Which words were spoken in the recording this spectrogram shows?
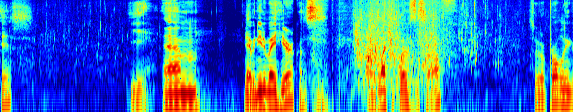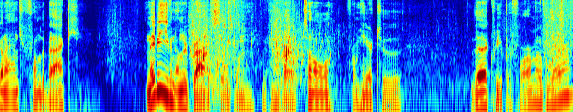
Is. Yeah. Um. Yeah, we need a way here because I would like to close this off. So we're probably gonna enter from the back. Maybe even underground, so we can we can have a tunnel from here to the creeper farm over there.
